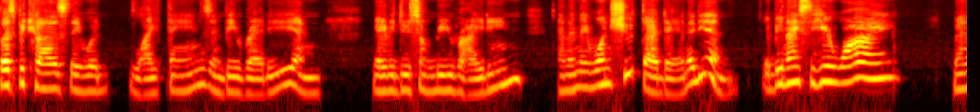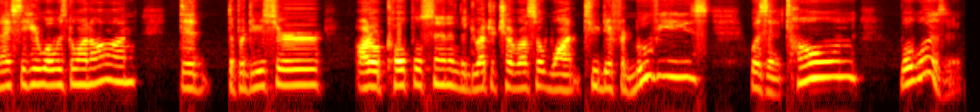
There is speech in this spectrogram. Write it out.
But it's because they would light things and be ready and maybe do some rewriting, and then they wouldn't shoot that day. And again, it'd be nice to hear why. It'd be nice to hear what was going on. Did the producer Arnold Kopelson and the director Chuck Russell want two different movies? Was it a tone? What was it?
